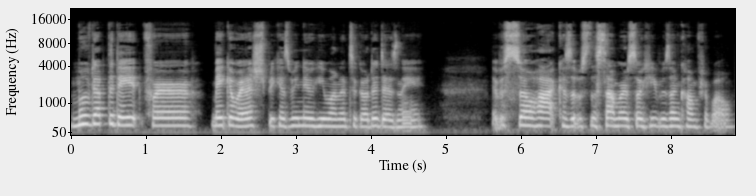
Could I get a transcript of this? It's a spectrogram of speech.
moved up the date for Make a Wish because we knew he wanted to go to Disney. It was so hot because it was the summer, so he was uncomfortable.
